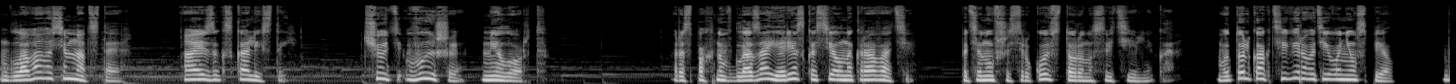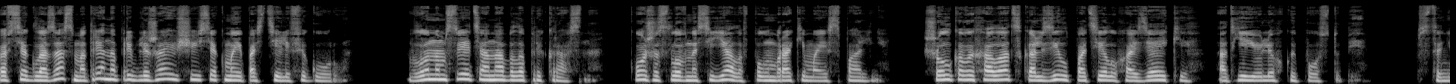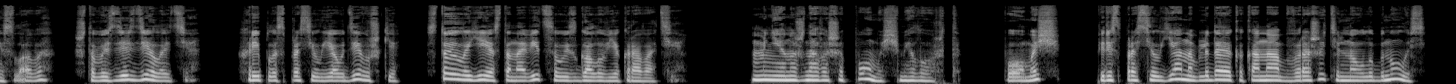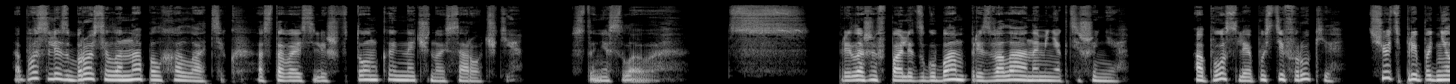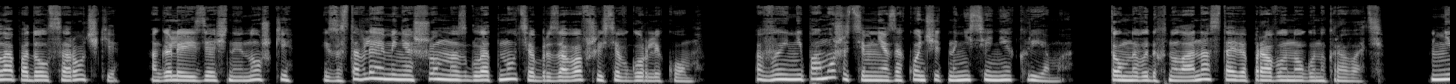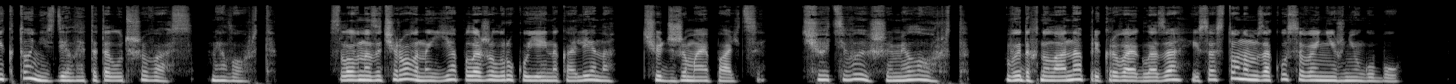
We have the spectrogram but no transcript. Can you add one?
Глава 18. Айзек Скалистый. Чуть выше, милорд. Распахнув глаза, я резко сел на кровати, потянувшись рукой в сторону светильника. Вот только активировать его не успел, во все глаза смотря на приближающуюся к моей постели фигуру. В лунном свете она была прекрасна. Кожа словно сияла в полумраке моей спальни. Шелковый халат скользил по телу хозяйки от ее легкой поступи. «Станислава, что вы здесь делаете?» — хрипло спросил я у девушки, стоило ей остановиться у изголовья кровати. «Мне нужна ваша помощь, милорд». «Помощь?» — переспросил я, наблюдая, как она обворожительно улыбнулась, а после сбросила на пол халатик, оставаясь лишь в тонкой ночной сорочке. «Станислава...» Тссс. Приложив палец к губам, призвала она меня к тишине. А после, опустив руки, чуть приподняла подол сорочки, оголяя изящные ножки и заставляя меня шумно сглотнуть образовавшийся в горле ком. «Вы не поможете мне закончить нанесение крема?» Томно выдохнула она, ставя правую ногу на кровать. «Никто не сделает это лучше вас, милорд». Словно зачарованный, я положил руку ей на колено, чуть сжимая пальцы. «Чуть выше, милорд», — выдохнула она, прикрывая глаза и со стоном закусывая нижнюю губу.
